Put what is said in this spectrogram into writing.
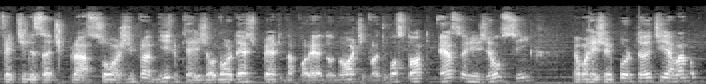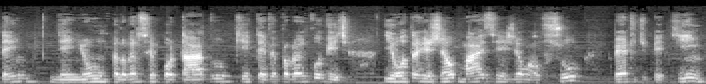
fertilizante para soja e para milho, que é a região nordeste, perto da Coreia do Norte, Vladivostok. Essa região, sim, é uma região importante e ela não tem nenhum, pelo menos reportado, que teve problema de Covid. E outra região, mais região ao sul, perto de Pequim,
